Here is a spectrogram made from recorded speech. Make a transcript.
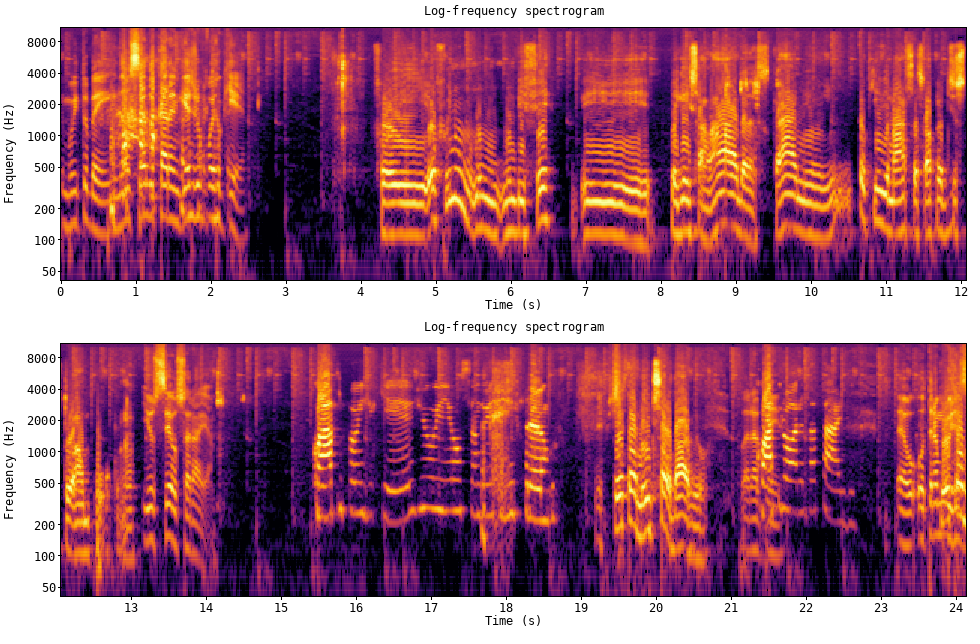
Muito bem. E não sendo caranguejo, foi o quê? Foi. Eu fui num, num, num buffet e peguei saladas, carne e um pouquinho de massa só para destoar um pouco, né? E o seu, Soraya? Quatro pães de queijo e um sanduíche de frango. Totalmente saudável. Parabéns. Quatro horas da tarde. É, o, o Tramujas,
